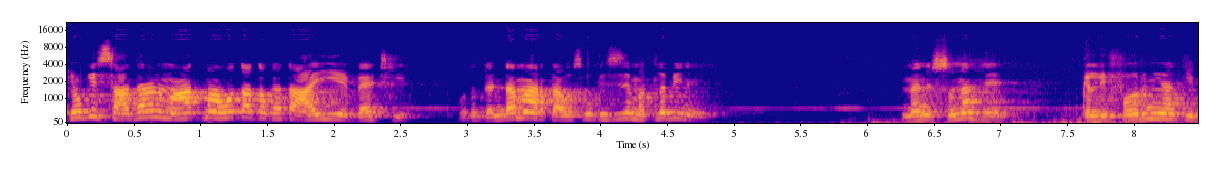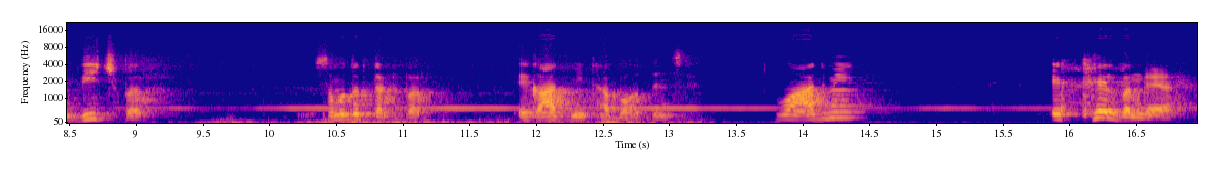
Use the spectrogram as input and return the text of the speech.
क्योंकि साधारण महात्मा होता तो कहता, आइए, बैठिए। वो तो डंडा मारता, उसको किसी से मतलब ही नहीं। मैंने सुना है, कैलिफ़ोर्निया की बीच पर, समुद्र तट पर, एक आदमी था बहुत दिन से। वो आदमी एक खेल बन गया है।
